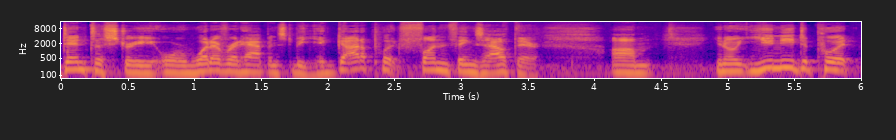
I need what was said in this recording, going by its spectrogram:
dentistry or whatever it happens to be. You got to put fun things out there. Um, you know, you need to put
